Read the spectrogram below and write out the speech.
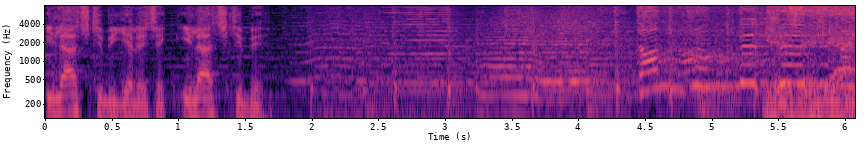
ilaç gibi gelecek, ilaç gibi. Gezegen.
